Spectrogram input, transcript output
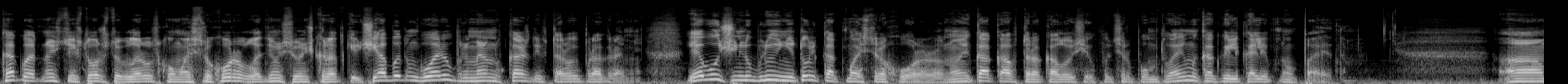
Как вы относитесь к творчеству белорусского мастера хора Владимира Семеновича Короткевича? Я об этом говорю примерно в каждой второй программе. Я его очень люблю и не только как мастера хоррора, но и как автора «Колосьев под серпом твоим» и как великолепного поэта. А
